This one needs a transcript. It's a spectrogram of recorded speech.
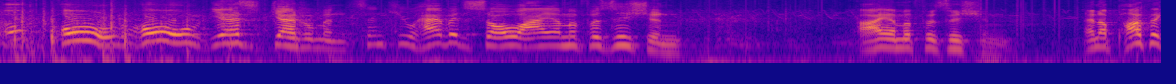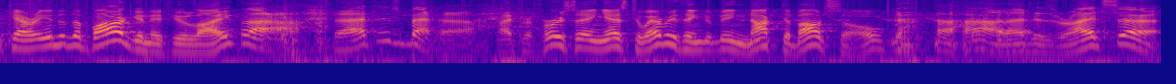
oh, hold, hold. Yes, gentlemen, since you have it so, I am a physician. I am a physician. An apothecary into the bargain, if you like. Ah, that is better. I prefer saying yes to everything to being knocked about so. Ah, that is right, sir.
